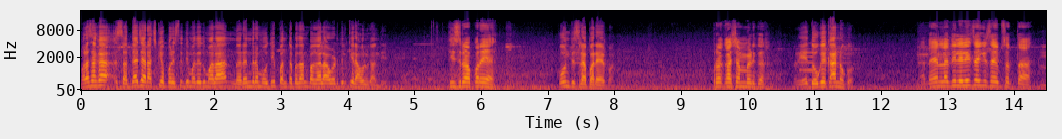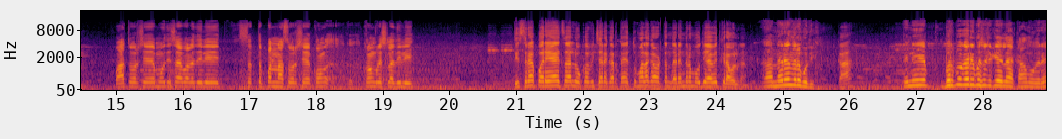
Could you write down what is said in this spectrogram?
मला सांगा सध्याच्या राजकीय परिस्थितीमध्ये तुम्हाला नरेंद्र मोदी पंतप्रधान बघायला आवडतील की राहुल गांधी? तिसरा पर्याय. कोण तिसरा पर्याय पण? प्रकाश आंबेडकर. हे दोघे का नको? आता यांना दिलेलीच आहे की साहेब सत्ता. पाच वर्ष मोदी साहेबाला दिली सत्तर पन्नास वर्ष काँग- काँग्रेसला दिली. तिसऱ्या पर्यायाचा लोक विचार करतायत. तुम्हाला काय वाटतं नरेंद्र मोदी हवेत की राहुल गांधी? नरेंद्र मोदी. का? त्यांनी भरपूर गरिबासाठी केलेलं आहे काम वगैरे.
